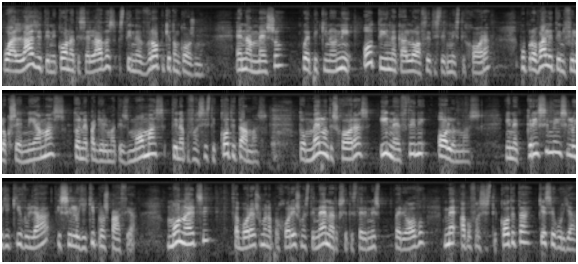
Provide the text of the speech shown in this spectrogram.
που αλλάζει την εικόνα της Ελλάδας στην Ευρώπη και τον κόσμο. Ένα μέσο που επικοινωνεί ό,τι είναι καλό αυτή τη στιγμή στη χώρα, που προβάλλει την φιλοξενία μας, τον επαγγελματισμό μας, την αποφασιστικότητά μας. Το μέλλον της χώρας είναι ευθύνη όλων μας. Είναι κρίσιμη η συλλογική δουλειά, η συλλογική προσπάθεια. Μόνο έτσι θα μπορέσουμε να προχωρήσουμε στην έναρξη της θερινής περίοδου με αποφασιστικότητα και σιγουριά.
